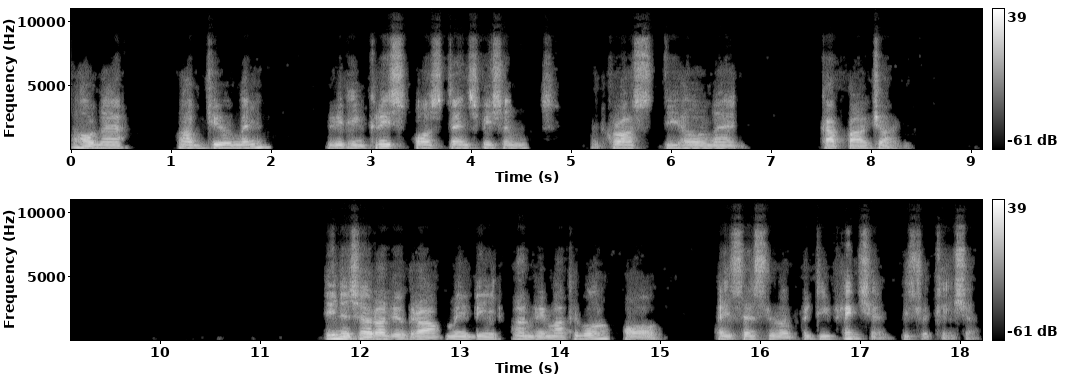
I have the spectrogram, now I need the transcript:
ulnar abutment with increased post transmission across the ulnar carpal joint. Initial radiograph may be unremarkable for accessibility fracture dislocation.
